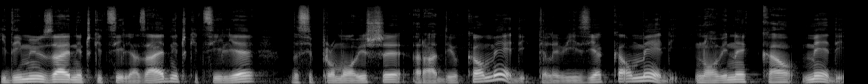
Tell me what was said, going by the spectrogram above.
i da imaju zajednički cilj. A zajednički cilj je da se promoviše radio kao medij, televizija kao medij, novine kao medij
